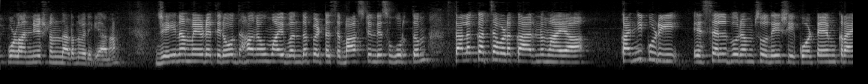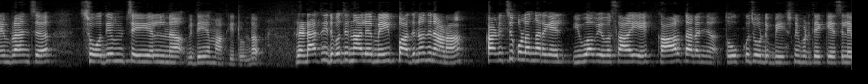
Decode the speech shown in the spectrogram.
ഇപ്പോൾ അന്വേഷണം നടന്നു വരികയാണ്. ജയിനമ്മയുടെ തിരോധാനവുമായി ബന്ധപ്പെട്ട് സെബാസ്റ്റ്യന്റെ സുഹൃത്തും സ്ഥലക്കച്ചവടക്കാരനുമായ കഞ്ഞിക്കുഴി എസ് എൽപുരം സ്വദേശി കോട്ടയം ക്രൈംബ്രാഞ്ച് ചോദ്യം ചെയ്യലിന് വിധേയമാക്കിയിട്ടുണ്ട്. രണ്ടായിരത്തി ഇരുപത്തിനാല് മെയ് പതിനൊന്നിനാണ് കണിച്ചുകുളങ്ങരയിൽ യുവ വ്യവസായിയെ കാർ തടഞ്ഞ് തോക്കു ചൂണ്ടി ഭീഷണിപ്പെടുത്തിയ കേസിലെ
